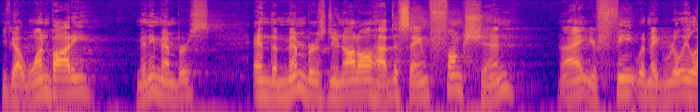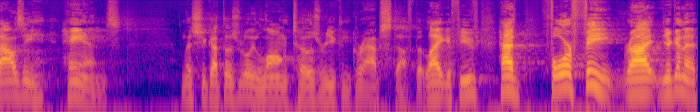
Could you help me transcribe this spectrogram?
You've got one body, many members, and the members do not all have the same function, right? Your feet would make really lousy hands unless you got those really long toes where you can grab stuff. But like if you've had four feet, right, you're gonna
